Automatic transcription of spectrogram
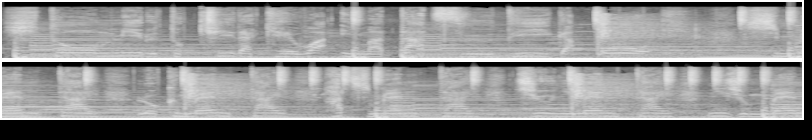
人を見るときだけは今だ 2D が多い。四面体六面体八面体十二面体二十面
